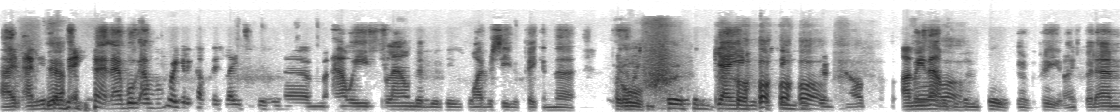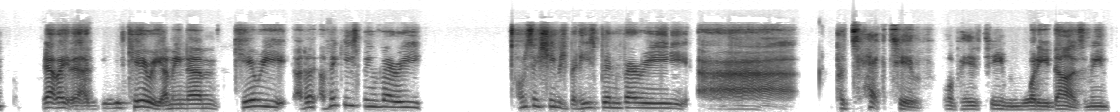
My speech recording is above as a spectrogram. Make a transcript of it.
And, Yeah. and, we're, and we're going to cover this later, given um, how he floundered with his wide receiver pick in the probably the most Oof. important game of the season for himself. I mean, that was Oh. his own fault, to be completely honest. But um, yeah, mate, uh, with Kiri, I mean, um, Kiri, I don't, I think he's been very, I want to say sheepish, but he's been very uh, protective of his team and what he does. I mean,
